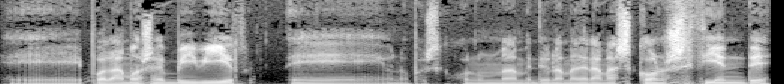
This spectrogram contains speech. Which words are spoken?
eh, podamos vivir eh, bueno, pues con una, de una manera más consciente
